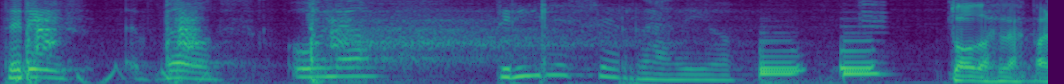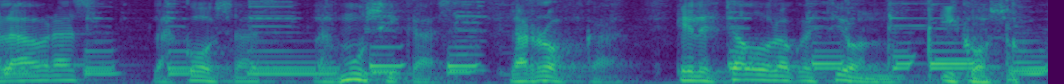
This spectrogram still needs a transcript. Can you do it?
3, 2, 1. Trilce Radio. Todas las palabras, las cosas, las músicas, la rosca, el estado de la cuestión y coso.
